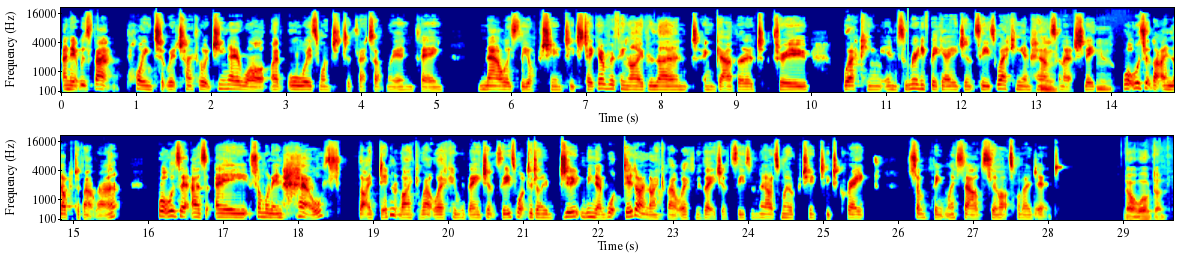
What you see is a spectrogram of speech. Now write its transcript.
And it was that point at which I thought, do you know what? I've always wanted to set up my own thing. Now is the opportunity to take everything I've learned and gathered through working in some really big agencies, working in house, mm. and actually, mm. what was it that I loved about that? What was it as a someone in house that I didn't like about working with agencies? What did I do? You know, what did I like about working with agencies? And now it's my opportunity to create something myself. So that's what I did. Oh, well done.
